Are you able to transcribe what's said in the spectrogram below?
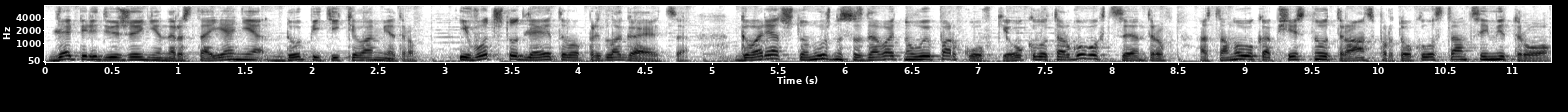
для передвижения на расстояние до 5 километров. И вот что для этого предлагается. Говорят, что нужно создавать новые парковки около торговых центров, остановок общественного транспорта, около станции метро.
